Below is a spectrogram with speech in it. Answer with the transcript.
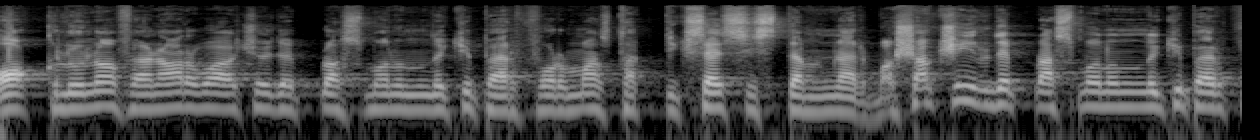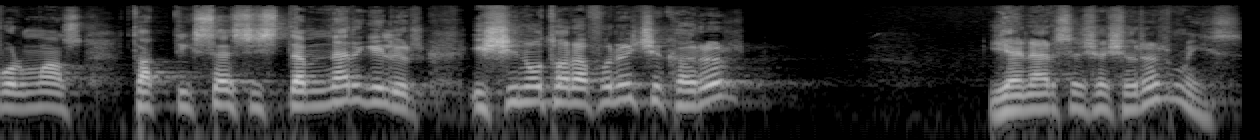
aklına Fenerbahçe deplasmanındaki performans, taktiksel sistemler, Başakşehir deplasmanındaki performans, taktiksel sistemler gelir. İşin o tarafını çıkarır. Yenerse şaşırır mıyız?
